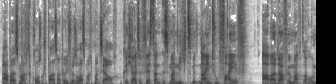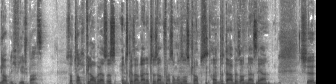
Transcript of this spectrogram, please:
aber es macht großen Spaß. Natürlich, für sowas macht man es ja auch. Okay, ich halte fest, dann ist man nichts mit 9 to 5, aber dafür macht es auch unglaublich viel Spaß. Ist doch top. Ich glaube, das ist insgesamt eine Zusammenfassung unseres Jobs und da besonders, ja. Schön.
